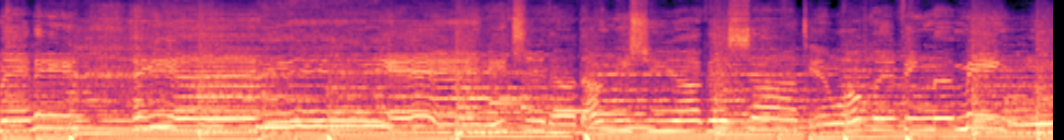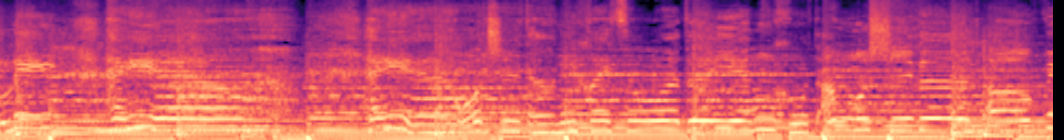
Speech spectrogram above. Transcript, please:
美丽。嘿耶，你知道当你需要个夏天，我会拼了命努力。嘿耶，嘿耶，我知道你会做我的掩护，当我是个逃兵。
